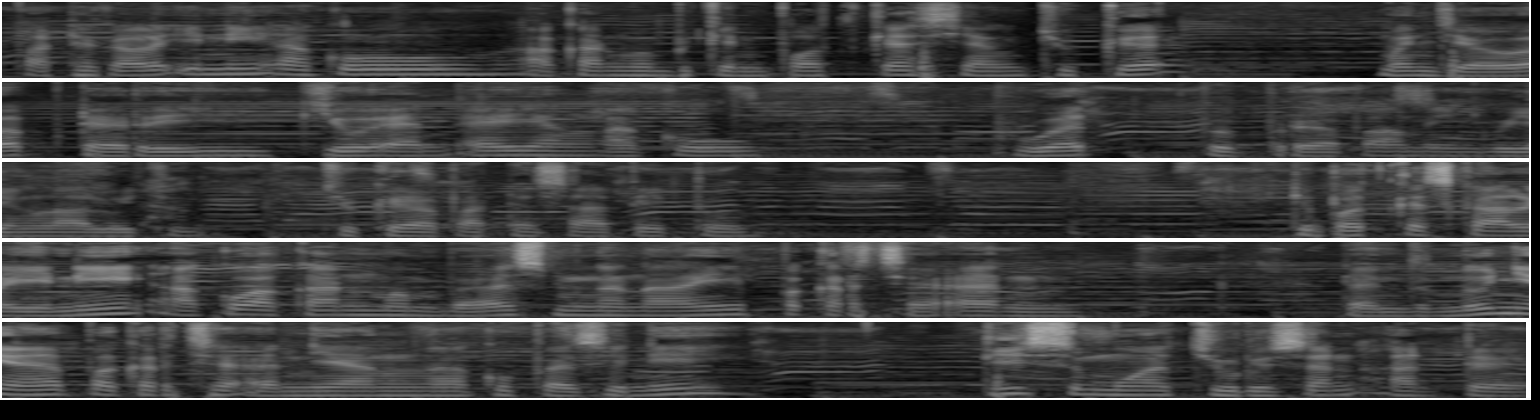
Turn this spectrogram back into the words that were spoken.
pada kali ini aku akan membuat podcast yang juga menjawab dari Q&A yang aku buat beberapa minggu yang lalu juga pada saat itu. Di podcast kali ini aku akan membahas mengenai pekerjaan. Dan tentunya pekerjaan yang aku bahas ini di semua jurusan ada.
